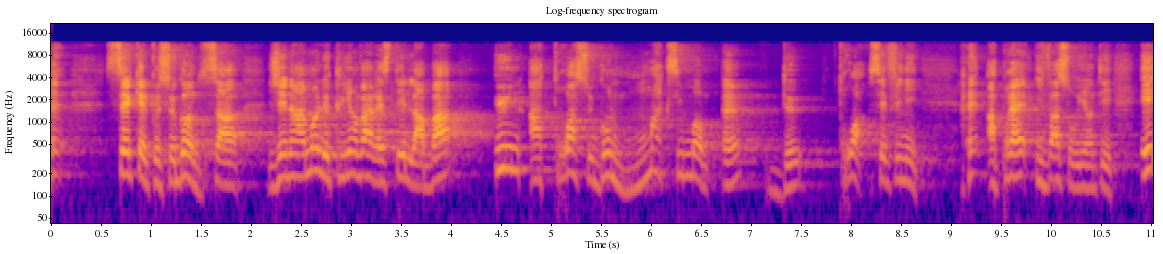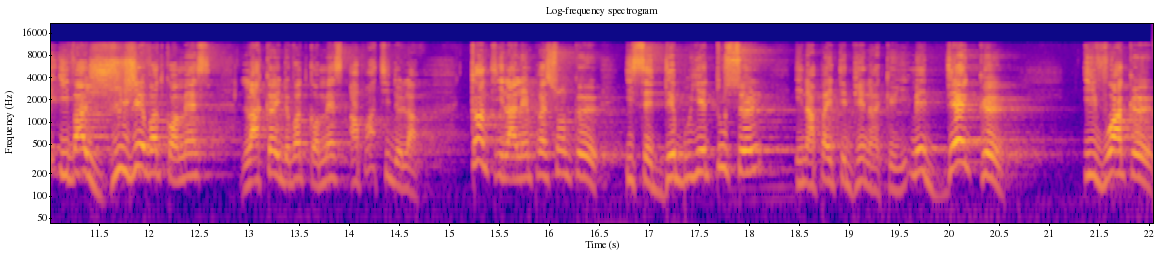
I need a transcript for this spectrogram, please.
C'est quelques secondes. Ça, généralement, le client va rester là-bas une à trois secondes maximum. Un, deux, trois. C'est fini. Après, il va s'orienter et il va juger votre commerce, l'accueil de votre commerce à partir de là. Quand il a l'impression qu'il s'est débrouillé tout seul, il n'a pas été bien accueilli. Mais dès que il voit que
